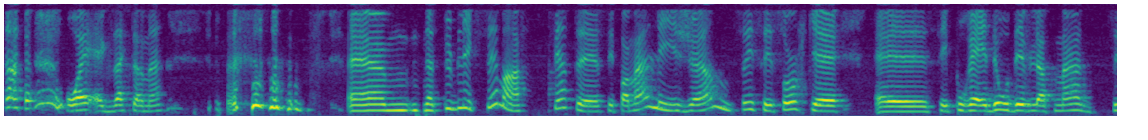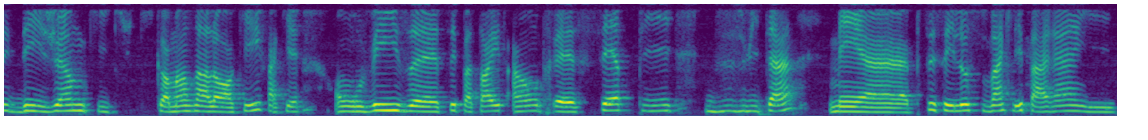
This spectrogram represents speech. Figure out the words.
oui, exactement. Euh, notre public cible, en fait, euh, c'est pas mal les jeunes. C'est sûr que c'est pour aider au développement des jeunes qui, commence dans le hockey. Fait que on vise, euh, peut-être entre 7 puis 18 ans. Mais, euh, c'est là souvent que les parents, ils,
